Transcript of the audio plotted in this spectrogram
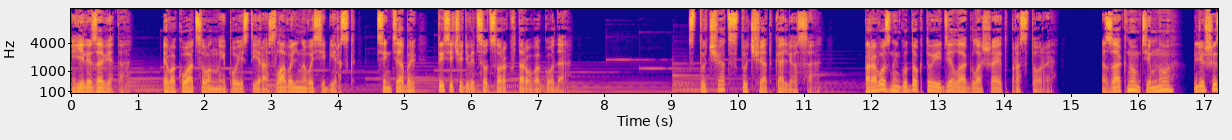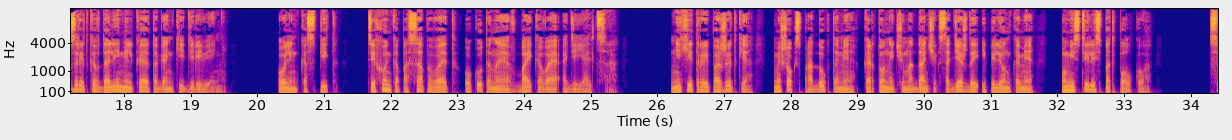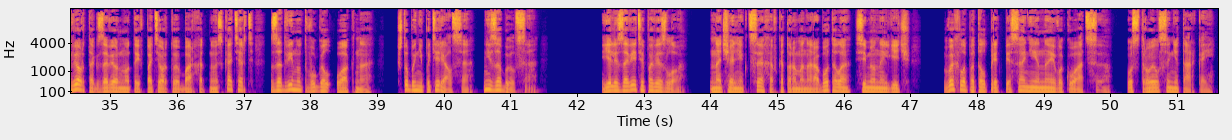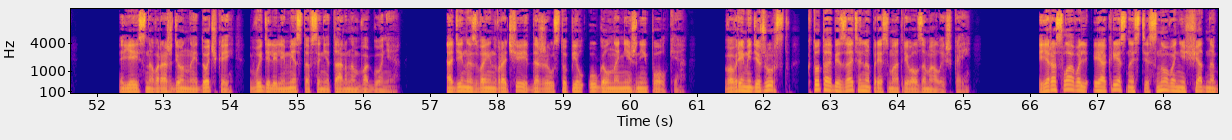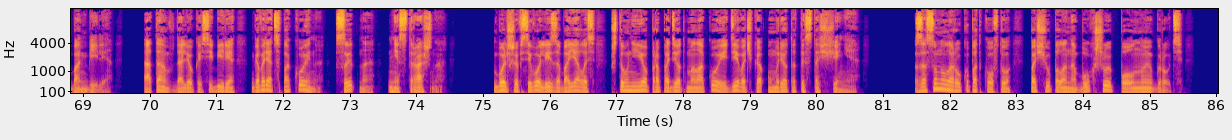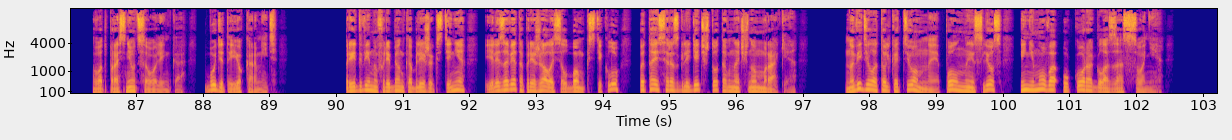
Елизавета. Эвакуационный поезд Ярославль-Новосибирск. Сентябрь 1942 года. Стучат, стучат колеса. Паровозный гудок то и дело оглашает просторы. За окном темно, лишь изредка вдали мелькают огоньки деревень. Оленька спит, тихонько посапывает, укутанная в байковое одеяльце. Нехитрые пожитки, мешок с продуктами, картонный чемоданчик с одеждой и пеленками уместились под полку. Сверток, завернутый в потертую бархатную скатерть, задвинут в угол у окна, чтобы не потерялся, не забылся. Елизавете повезло. Начальник цеха, в котором она работала, Семен Ильич, выхлопотал предписание на эвакуацию, устроил санитаркой. Ей с новорожденной дочкой выделили место в санитарном вагоне. Один из военврачей даже уступил угол на нижней полке. Во время дежурств кто-то обязательно присматривал за малышкой. Ярославль и окрестности снова нещадно бомбили. А там, в далекой Сибири, говорят спокойно, сытно, не страшно. Больше всего Лиза боялась, что у нее пропадет молоко и девочка умрет от истощения. Засунула руку под кофту, пощупала набухшую полную грудь. Вот проснется Оленька, будет ее кормить. Придвинув ребенка ближе к стене, Елизавета прижалась лбом к стеклу, пытаясь разглядеть что-то в ночном мраке. Но видела только темные, полные слез и немого укора глаза Сони.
